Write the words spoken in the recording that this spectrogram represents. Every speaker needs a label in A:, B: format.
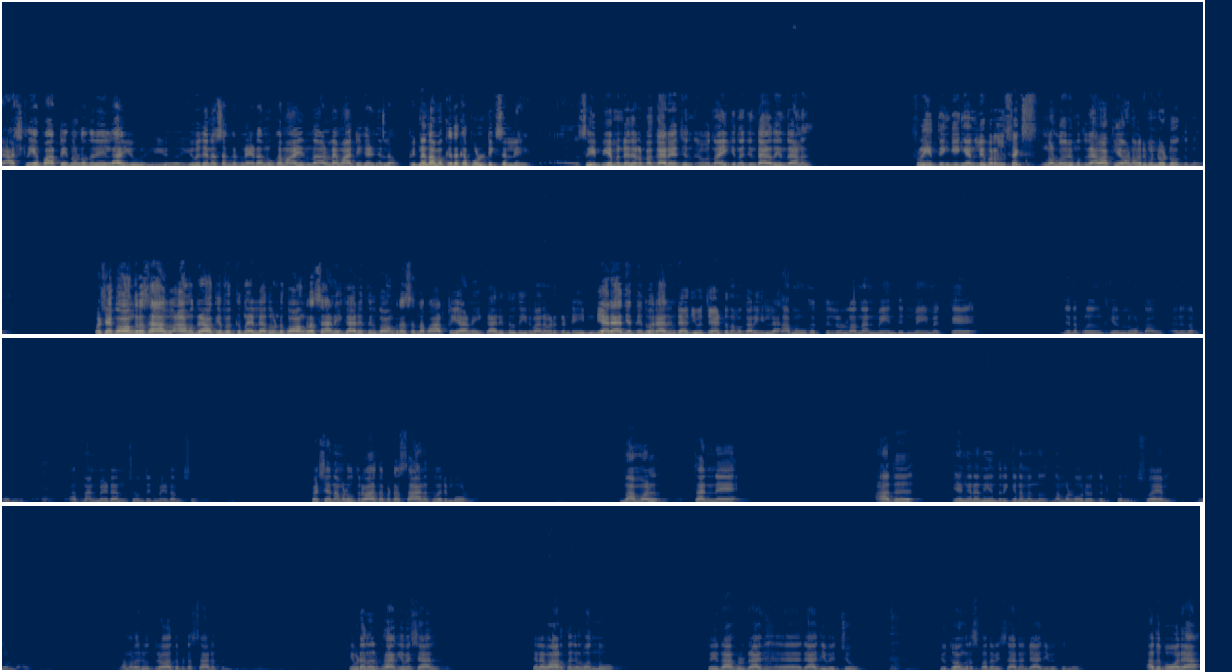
A: രാഷ്ട്രീയ പാർട്ടി എന്നുള്ള നിലയിൽ ആ യുവജന സംഘടനയുടെ മുഖമായി ഇന്ന ആളിനെ മാറ്റിക്കഴിഞ്ഞല്ലോ പിന്നെ നമുക്കിതൊക്കെ പൊളിറ്റിക്സ് അല്ലേ? സി പി എമ്മിന്റെ ചെറുപ്പക്കാരെ നയിക്കുന്ന ചിന്താഗതി എന്താണ്? Free thinking and liberal sex എന്നുള്ള ഒരു മുദ്രാവാക്യമാണ് അവർ മുന്നോട്ട് വെക്കുന്നത്. പക്ഷേ കോൺഗ്രസ് ആ ആ മുദ്രാവാക്യം വെക്കുന്നതല്ല. അതുകൊണ്ട് കോൺഗ്രസ് ആണ് ഈ കാര്യത്തിൽ കോൺഗ്രസ് എന്ന പാർട്ടിയാണ് ഈ കാര്യത്തിൽ തീരുമാനമെടുക്കേണ്ടത്. ഇന്ത്യ രാജ്യത്ത് ഇതുവരെ ആരും രാജിവെച്ചായിട്ട് നമുക്കറിയില്ല. സമൂഹത്തിലുള്ള നന്മയും തിന്മയും ഒക്കെ ജനപ്രതിനിധികളിലും ഉണ്ടാകും അതിന് തർക്കമൊന്നുമില്ല. അത് നന്മയുടെ അംശവും തിന്മയുടെ അംശവും. പക്ഷേ നമ്മൾ ഉത്തരവാദിത്തപ്പെട്ട സ്ഥാനത്ത് വരുമ്പോൾ നമ്മൾ തന്നെ അത് എങ്ങനെ നിയന്ത്രിക്കണമെന്ന് നമ്മൾ ഓരോരുത്തർക്കും സ്വയം ഇതുണ്ടാകും. നമ്മളൊരു ഉത്തരവാദിത്തപ്പെട്ട സ്ഥാനത്തിരിക്കുന്നത് ഇവിടെ നിർഭാഗ്യവശാൽ ചില വാർത്തകൾ വന്നു. ശ്രീ രാഹുൽ രാജി രാജിവെച്ചു. യൂത്ത് കോൺഗ്രസ് പദവി സ്ഥാനം രാജിവെക്കുന്നു. അത് പോരാ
